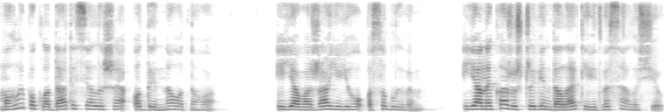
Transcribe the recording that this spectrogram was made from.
могли покладатися лише один на одного, і я вважаю його особливим. Я не кажу, що він далекий від веселощів,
